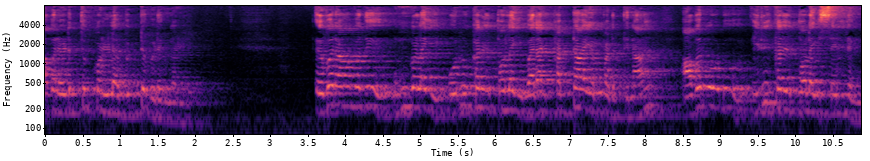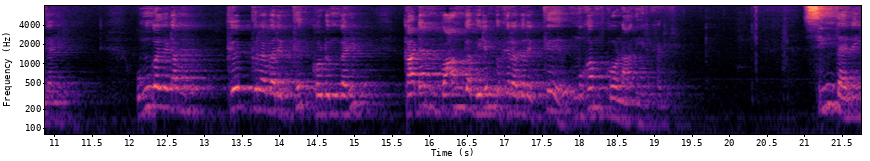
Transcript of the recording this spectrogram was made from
அவர் எடுத்துக்கொள்ள விட்டு விடுங்கள் எவராவது உங்களை ஒரு கல் தொலை வர கட்டாயப்படுத்தினால் அவரோடு இரு கல் தொலை செல்லுங்கள். உங்களிடம் கேட்கிறவருக்கு கொடுங்கள். கடன் வாங்க விரும்புகிறவருக்கு முகம் கோணாதீர்கள். சிந்தனை.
